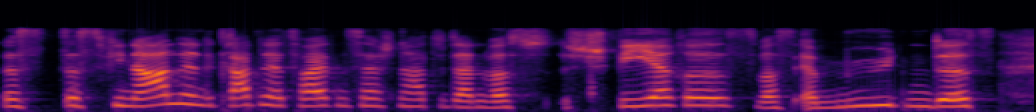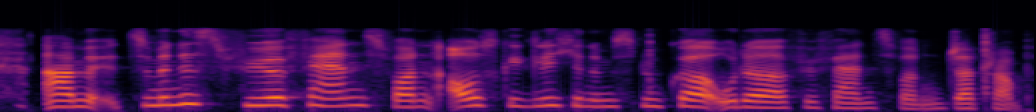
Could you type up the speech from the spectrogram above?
das, das Finale, gerade in der zweiten Session, hatte dann was Schweres, was Ermüdendes, ähm, zumindest für Fans von ausgeglichenem Snooker oder für Fans von Judd Trump.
